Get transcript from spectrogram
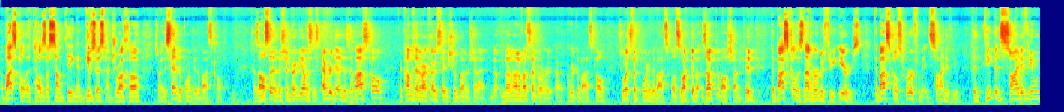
A baskol that tells us something and gives us hadracha. So understand the point of the baskol. Chazal said, the Mishnah Perk says, every day there's a baskol that comes out of our chayyim saying Shuv Banim Shemet. No, none of us ever heard, heard the baskol. So what's the point of the baskol? Zakta Baal Shem. The baskol is not heard with your ears. The baskol is heard from inside of you. The deep inside of you,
